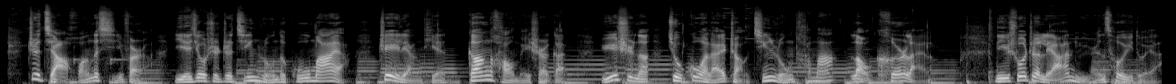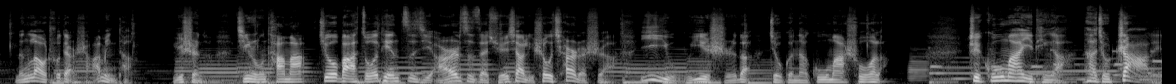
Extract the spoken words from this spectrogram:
这贾皇的媳妇儿啊，也就是这金荣的姑妈呀，这两天刚好没事儿干，于是呢就过来找金荣他妈唠嗑来了。你说这俩女人凑一堆啊，能唠出点啥名堂？于是呢，金荣他妈就把昨天自己儿子在学校里受气儿的事啊，一五一十的就跟那姑妈说了。这姑妈一听啊，那就炸了呀！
